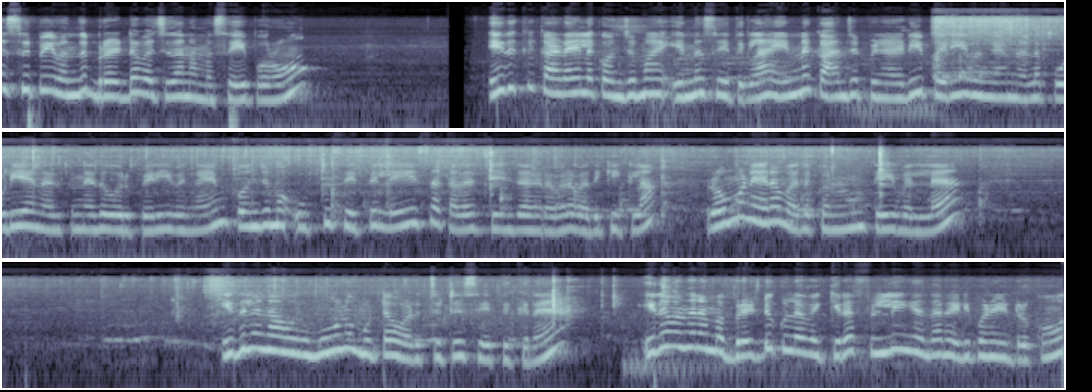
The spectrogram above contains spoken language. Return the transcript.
ரெசிபி வந்து ப்ரெட்டை வச்சு தான் நம்ம செய்ய போகிறோம் இதுக்கு கடையில் கொஞ்சமாக எண்ணெய் சேர்த்துக்கலாம். எண்ணெய் காஞ்ச பின்னாடி பெரிய வெங்காயம் நல்லா பொடியாக நறுக்குனது ஒரு பெரிய வெங்காயம். கொஞ்சமாக உப்பு சேர்த்து லேசாக கலர் சேஞ்ச் ஆகிற வரை வதக்கிக்கலாம். ரொம்ப நேரம் வதக்கணும்னு தேவையில்லை. இதில் நான் ஒரு மூணு முட்டை உடச்சிட்டு சேர்த்துக்கிறேன். இதை வந்து நம்ம ப்ரெட்டுக்குள்ளே வைக்கிற ஃபில்லிங்கை தான் ரெடி பண்ணிகிட்ருக்கோம்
